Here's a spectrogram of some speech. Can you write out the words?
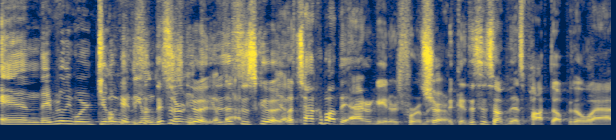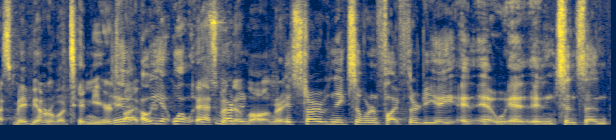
and they really weren't dealing okay, with the this, uncertainty. This is good. This is good. Yeah. Let's talk about the aggregators for a minute sure. because this is something that's popped up in the last maybe I don't know about ten years, yeah. five. Oh yeah, well it hasn't started, been that long, right? It started with Nate Silver in 538, and, and, and since then,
